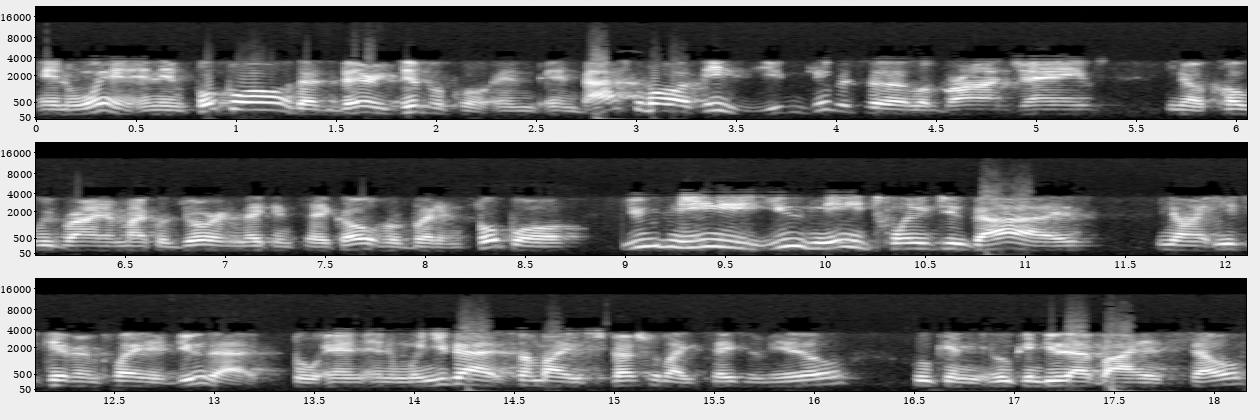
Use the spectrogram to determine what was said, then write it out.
and win? And in football, that's very difficult. And in basketball, it's easy. You can give it to LeBron James, you know, Kobe Bryant and Michael Jordan. They can take over. But in football, you need you need 22 guys you know, on each given play to do that. And and when you got somebody special like Taysom Hill who can who can do that by himself,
